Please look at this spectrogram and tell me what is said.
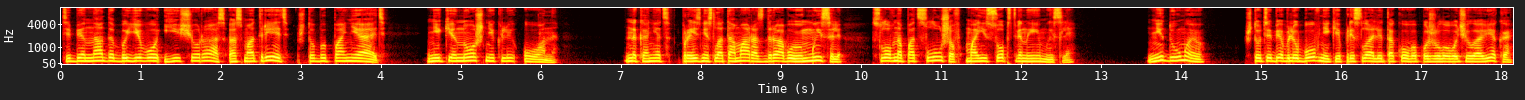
Тебе надо бы его еще раз осмотреть, чтобы понять, не киношник ли он. Наконец произнесла Тамара здравую мысль, словно подслушав мои собственные мысли. Не думаю, что тебе в любовнике прислали такого пожилого человека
